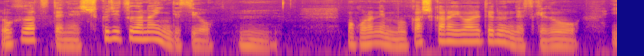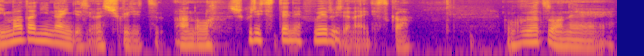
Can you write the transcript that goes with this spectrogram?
6月ってね祝日がないんですよ。うん。まあ、これはね昔から言われてるんですけど未だにないんですよね祝日。あの 祝日ってね増えるじゃないですか。6月はね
